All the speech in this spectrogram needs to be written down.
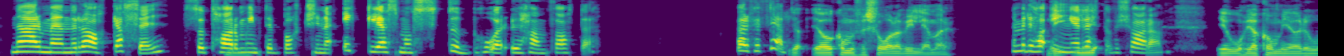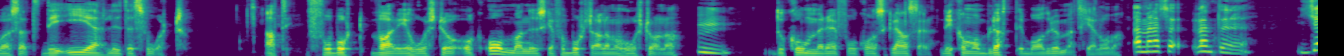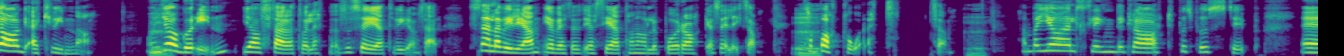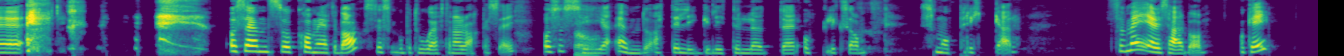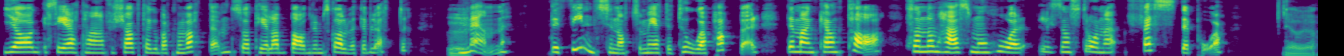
När män rakar sig så tar Mm. de inte bort sina äckliga små stubbhår ur handfatet. Vad är det för fel? Jag, jag kommer försvara William här. Nej men du har Det ingen är- rätt att försvara. Jo, jag kommer göra det oavsett. Det är lite svårt att få bort varje hårstrå och om man nu ska få bort alla de här hårstråna, Mm. då kommer det få konsekvenser. Det kommer vara blött i badrummet, ska jag lova. Ja men alltså, vänta nu. Jag är kvinna. Om Mm. jag går in, jag har städat toaletten, så säger jag till William så här. Snälla William, jag vet att jag ser att han håller på att raka sig liksom. Ta Mm. bort håret. Sen. Mm. Han bara, ja älskling, det är klart. Puss puss typ. Eh, och sen så kommer jag tillbaks, jag ska gå på toa efter att han rakat sig. Och så ser Ja. jag ändå att det ligger lite lödder och liksom små prickar. För mig är det så här bara, okej. jag ser att han har försökt ta bort med vatten så att hela badrumsgolvet är blött. Mm. Men det finns ju något som heter toapapper där man kan ta som de här små hår, liksom stråna fäster på. Jo, jo.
